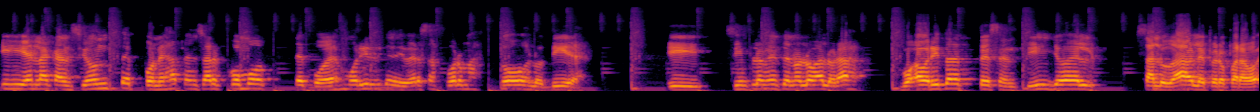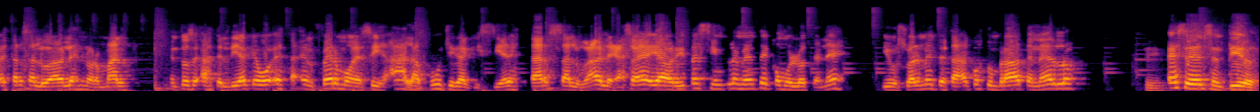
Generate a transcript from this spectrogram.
y en la canción te pones a pensar cómo te puedes morir de diversas formas todos los días y simplemente no lo valorás. Vos ahorita te sentís yo el saludable, pero para vos estar saludable es normal. Entonces, hasta el día que vos estás enfermo, decís, ah, la puchica, quisiera estar saludable. Ya sabes, y ahorita simplemente como lo tenés y usualmente estás acostumbrado a tenerlo, ese es el sentido.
